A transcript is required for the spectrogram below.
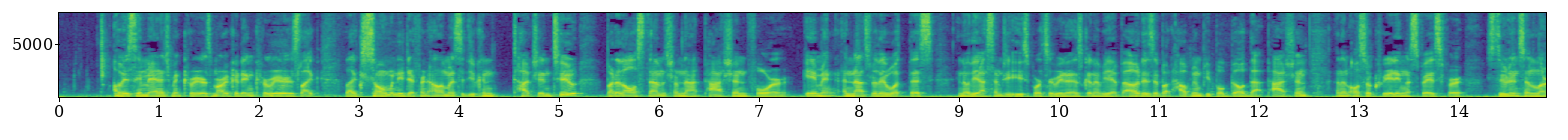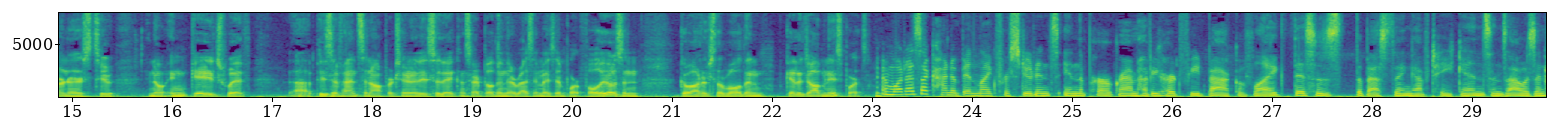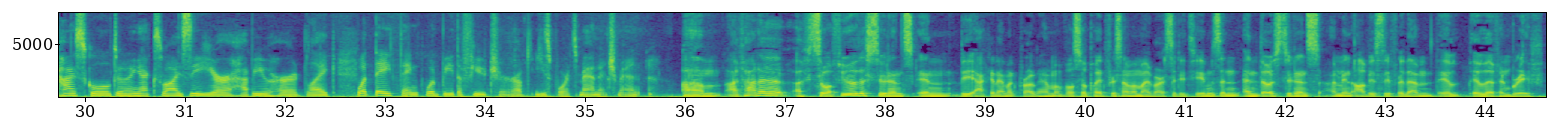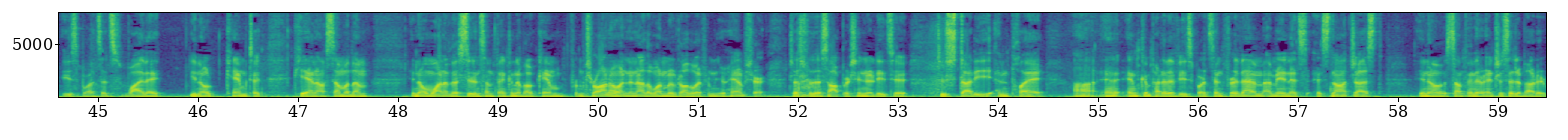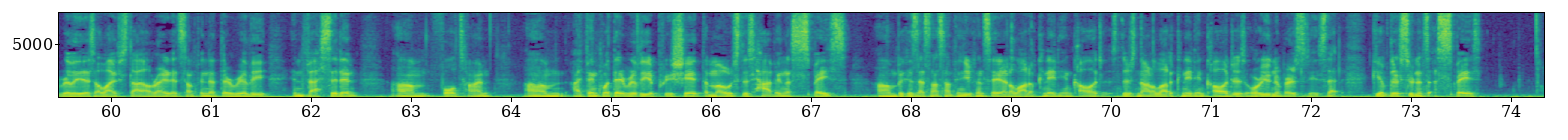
obviously management careers, marketing mm-hmm. careers, like like so many different elements that you can touch into, but it all stems from that passion for gaming. And that's really what this, you know, the SMG Esports Arena is going to be about, is about helping people build that passion and then also creating a space for students and learners to, you know, engage with uh, these events and opportunities so they can start building their resumes and portfolios and go out into the world and get a job in esports. And what has that kind of been like for students in the program? Have you heard feedback of like, this is the best thing I've taken since I was in high school doing XYZ? Or have you heard like what they think would be the future of esports management? Um, I've had a, a, so a few of the students in the academic program have also played for some of my varsity teams, and, and those students, I mean, obviously for them, they, they live and breathe esports. It's why they you know came to Keyano. Some of them, you know, one of the students I'm thinking about came from Toronto, and another one moved all the way from New Hampshire just for this opportunity to to study and play uh, in, in, competitive esports. And for them, I mean, it's it's not just you know something they're interested about. It really is a lifestyle, right? It's something that they're really invested in um, full time. Um, I think what they really appreciate the most is having a space um, because that's not something you can say at a lot of Canadian colleges. There's not a lot of Canadian colleges or universities that give their students a space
